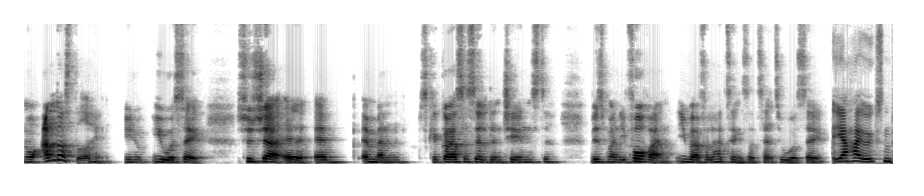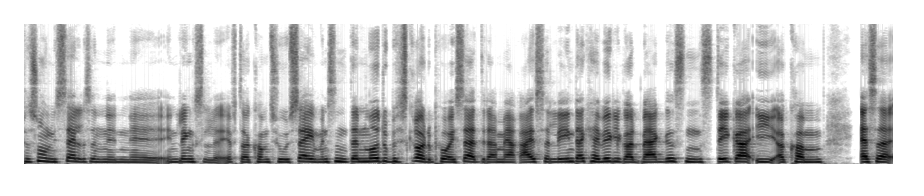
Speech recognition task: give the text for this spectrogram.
nogle andre steder hen i, i USA, synes jeg, at, at, at man skal gøre sig selv den tjeneste, hvis man i forvejen i hvert fald har tænkt sig at tage til USA. Jeg har jo ikke sådan personligt selv sådan en, øh, en længsel efter at komme til USA, men sådan den måde, du beskriver det på, især det der med at rejse alene, der kan jeg virkelig godt mærke det sådan stikker i at komme altså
